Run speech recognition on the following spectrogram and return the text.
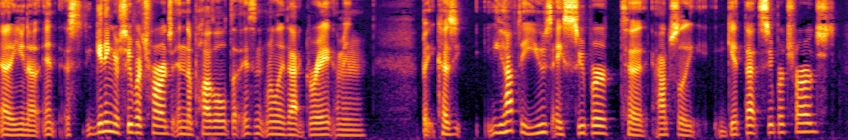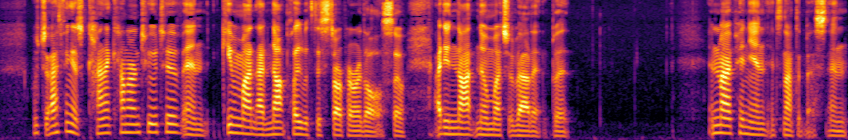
uh, you know, uh, getting your supercharge in the puzzle isn't really that great. I mean, because you have to use a super to actually get that supercharged, which I think is kind of counterintuitive. And keep in mind, I've not played with this star power at all, so I do not know much about it. But in my opinion, it's not the best. And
